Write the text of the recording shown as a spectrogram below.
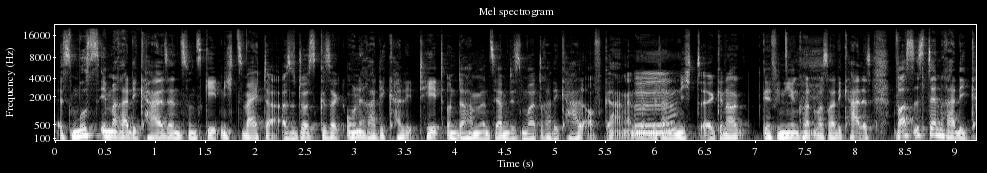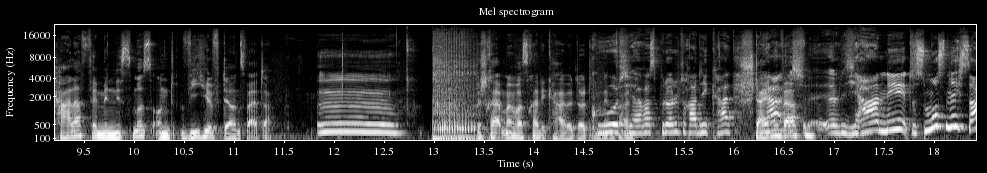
es muss immer radikal sein, sonst geht nichts weiter. Also du hast gesagt, ohne Radikalität, und da haben wir uns ja mit diesem Wort radikal aufgehangen, weil wir dann nicht äh, genau definieren konnten, was radikal ist. Was ist denn radikaler Feminismus und wie hilft der uns weiter? Beschreib mal, was radikal bedeutet Gut, ja, was bedeutet radikal? Steine ja, werfen? Ich, äh, ja, nee, das muss nicht sein.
